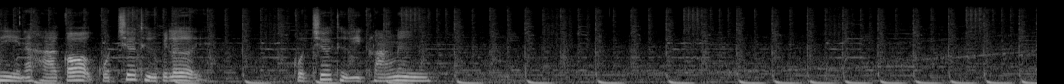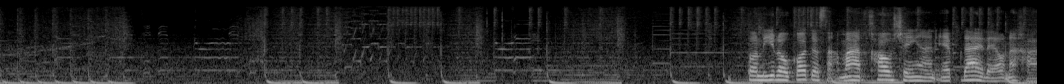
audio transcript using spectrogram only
นี่นะคะก็กดเชื่อถือไปเลย กดเชื่อถืออีกครั้งหนึ่ง ตอนนี้เราก็จะสามารถเข้าใช้งานแอปได้แล้วนะคะ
